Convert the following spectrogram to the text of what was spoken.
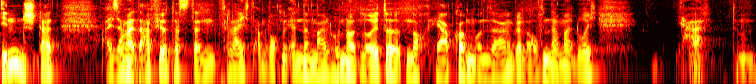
Innenstadt. Also ich sag mal, dafür, dass dann vielleicht am Wochenende mal 100 Leute noch herkommen und sagen, wir laufen da mal durch. Ja, du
